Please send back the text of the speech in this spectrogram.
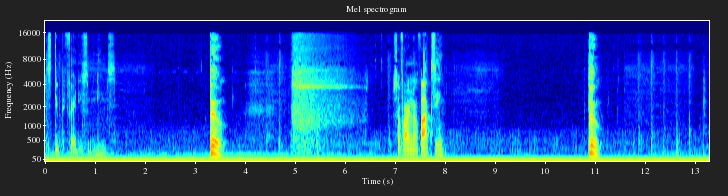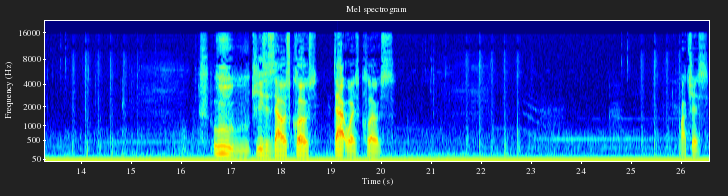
Stupid Freddy's minions. Boo. So far, no Foxy. Boo. Ooh, Jesus, that was close. That was close. Watch this.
